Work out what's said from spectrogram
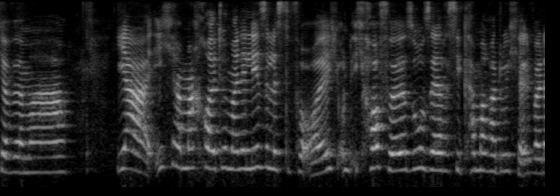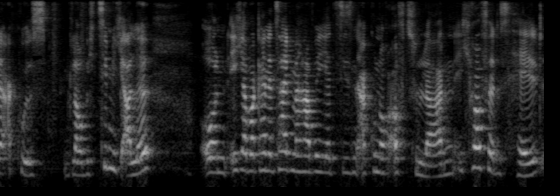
Bücherwürmer. Ja, ich mache heute meine Leseliste für euch und ich hoffe so sehr, dass die Kamera durchhält, weil der Akku ist, glaube ich, ziemlich alle. Und ich aber keine Zeit mehr habe, jetzt diesen Akku noch aufzuladen. Ich hoffe, das hält.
